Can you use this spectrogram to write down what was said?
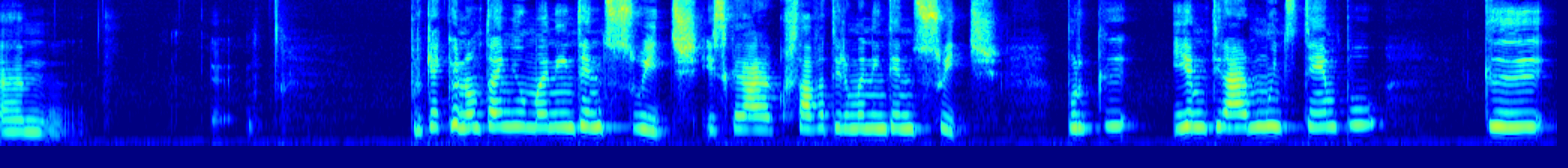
Um, porque é que eu não tenho uma Nintendo Switch? E se calhar gostava de ter uma Nintendo Switch. Porque ia-me tirar muito tempo que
